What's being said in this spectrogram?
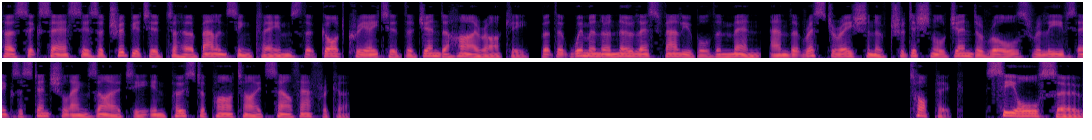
Her success is attributed to her balancing claims that God created the gender hierarchy, but that women are no less valuable than men, and that restoration of traditional gender roles relieves existential anxiety in post-apartheid South Africa. See also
